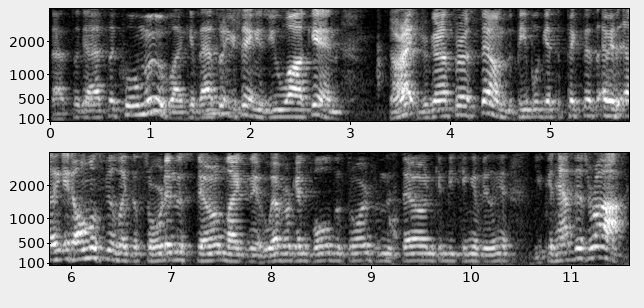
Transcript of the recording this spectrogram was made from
that's a that's a cool move like if that's what you're saying is you walk in all right, you're gonna throw stones. The people get to pick this. I mean, like, it almost feels like the sword in the stone. Like you know, whoever can pull the sword from the stone can be king of Ilion. You can have this rock,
